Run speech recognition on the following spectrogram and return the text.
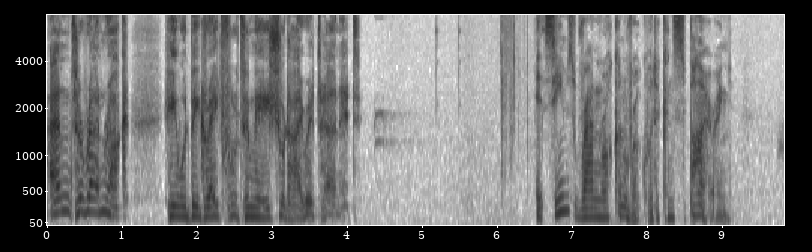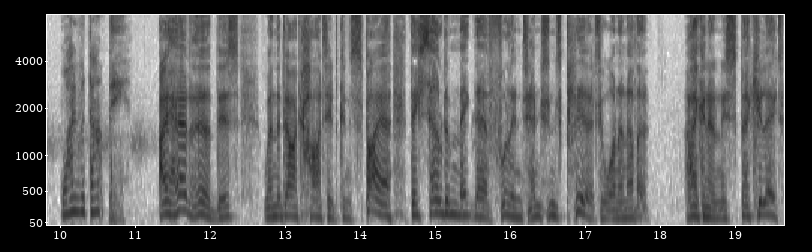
and to Ranrok. He would be grateful to me should I return it. It seems Ranrok and Rookwood are conspiring. Why would that be? I had heard this. When the dark-hearted conspire, they seldom make their full intentions clear to one another. I can only speculate,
